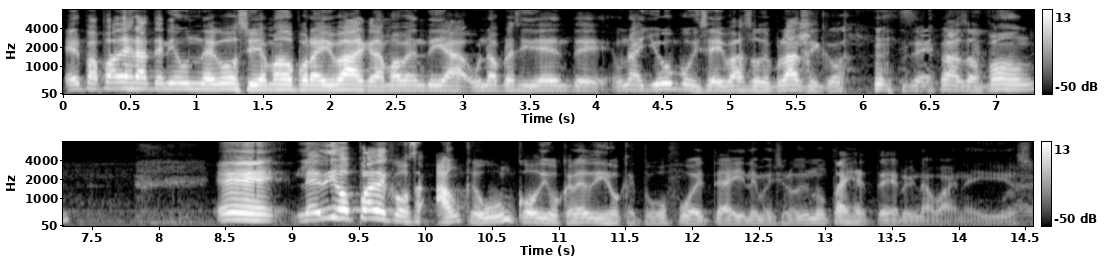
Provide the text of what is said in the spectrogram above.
el papá de Ra tenía un negocio llamado por ahí va, que además vendía una presidente, una jumbo y seis vasos de plástico, seis vasos fon. Eh, le dijo un par de cosas, aunque hubo un código que le dijo que estuvo fuerte ahí, le mencionó de unos tarjeteros y una vaina, y eso,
